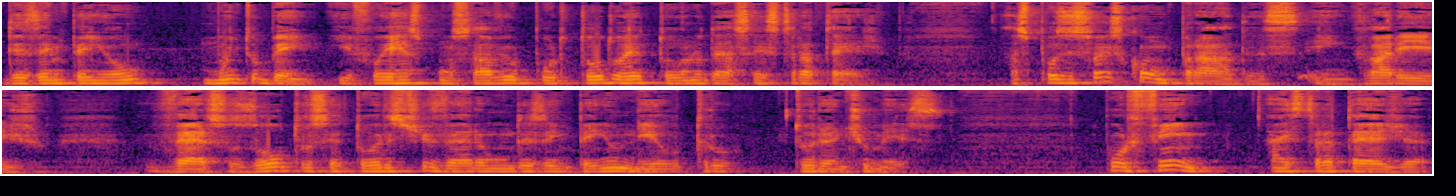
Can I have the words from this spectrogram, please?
desempenhou muito bem e foi responsável por todo o retorno dessa estratégia. As posições compradas em varejo versus outros setores tiveram um desempenho neutro durante o mês. Por fim, a estratégia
